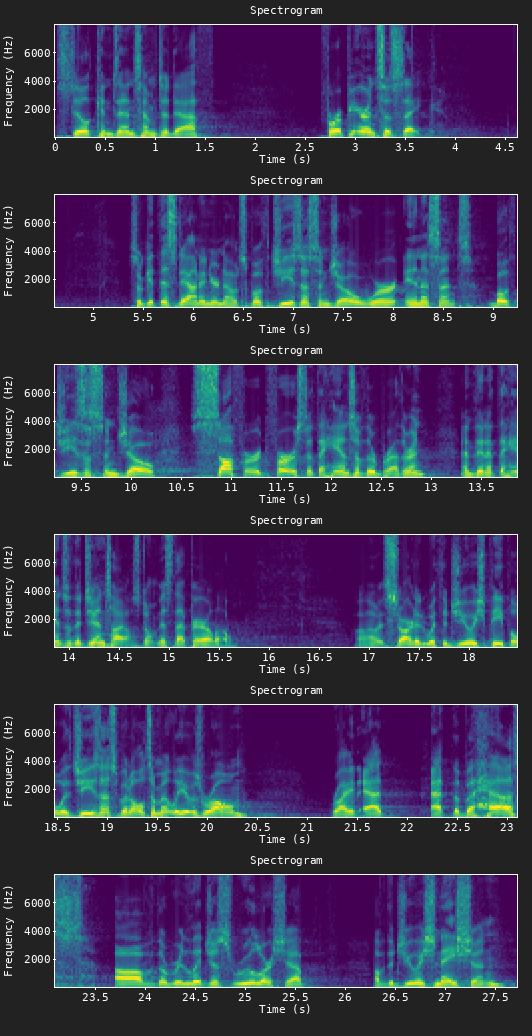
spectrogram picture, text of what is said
still condemns him to death for appearance's sake. So get this down in your notes. Both Jesus and Joe were innocent. Both Jesus and Joe suffered first at the hands of their brethren and then at the hands of the Gentiles. Don't miss that parallel. Uh, it started with the Jewish people with Jesus, but ultimately it was Rome, right? At, at the behest of the religious rulership of the Jewish nation,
